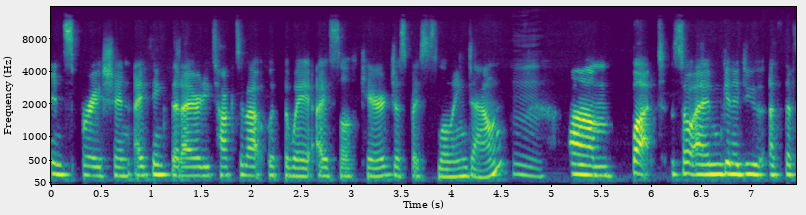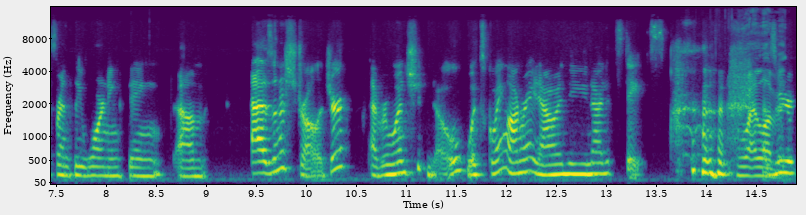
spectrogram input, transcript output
inspiration, I think that I already talked about with the way I self-care just by slowing down. Hmm. Um, but so I'm gonna do a, the friendly warning thing. Um, as an astrologer, everyone should know what's going on right now in the United States. Oh, I love it. we were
